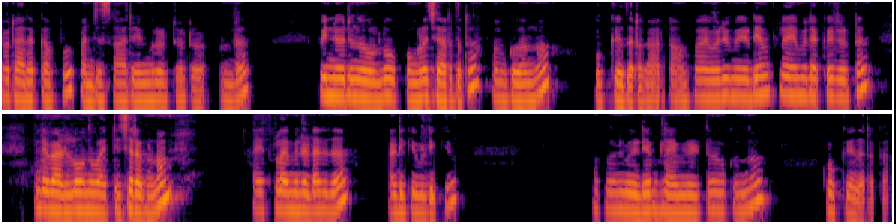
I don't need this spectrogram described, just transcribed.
ഒരു അര കപ്പ് പഞ്ചസാരയും കൂടി ഇട്ടിട്ടുണ്ട് പിന്നെ ഒരു നുള്ളും ഉപ്പും കൂടെ ചേർത്തിട്ട് നമുക്കിതൊന്ന് കുക്ക് ചെയ്തെടുക്കാം കേട്ടോ. അപ്പോൾ ഒരു മീഡിയം ഫ്ലെയിമിലൊക്കെ ഇട്ടിട്ട് ഇതിന്റെ വെള്ളം ഒന്ന് വറ്റിച്ചെടുക്കണം. ഹൈ ഫ്ലെയിമിലിടരുത് അടുക്കി പിടിക്കും. അപ്പോൾ മീഡിയം ഫ്ലെയിമിലിട്ട് നമുക്കൊന്ന് കുക്ക് ചെയ്തെടുക്കാം.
